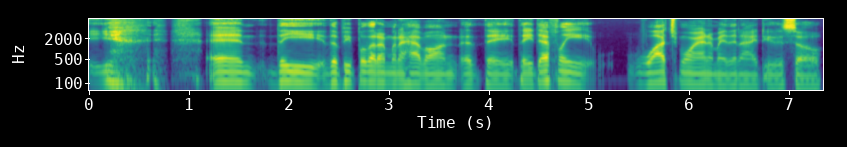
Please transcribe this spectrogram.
and the, the people that I'm to have on, uh, they, they definitely watch more anime than I do, so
